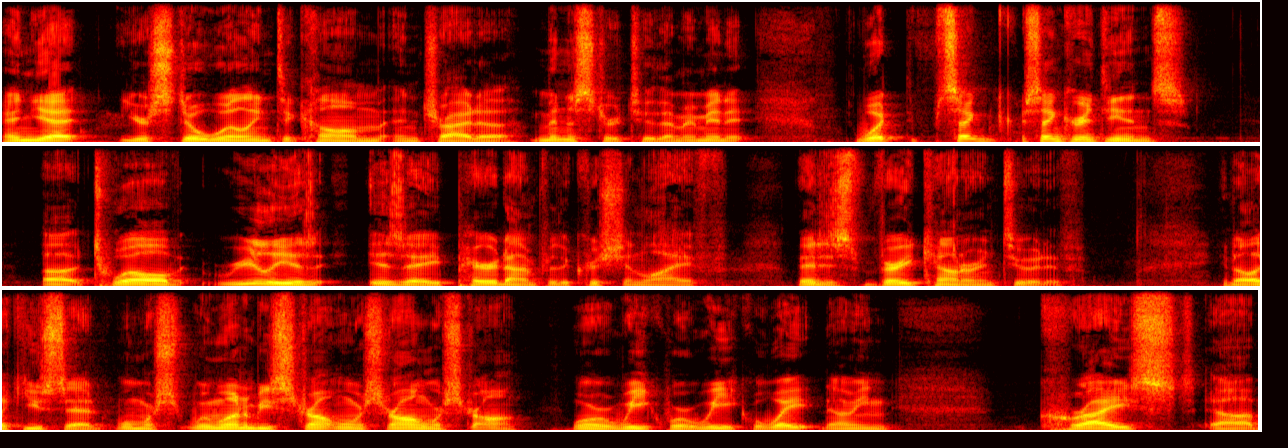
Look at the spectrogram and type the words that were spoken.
and yet you're still willing to come and try to minister to them. I mean, it, what Second Corinthians uh, 12 really is is a paradigm for the Christian life that is very counterintuitive. You know, like you said, when we're we want to be strong, when we're strong, we're strong. When we're weak, we're weak. Well, wait, I mean, Christ uh,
